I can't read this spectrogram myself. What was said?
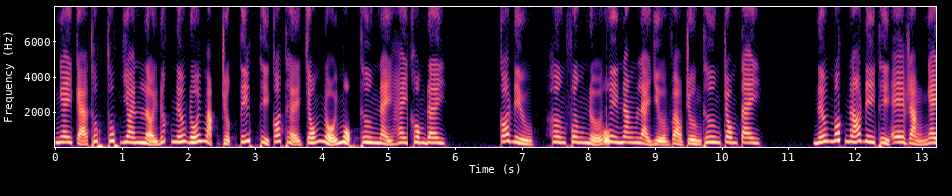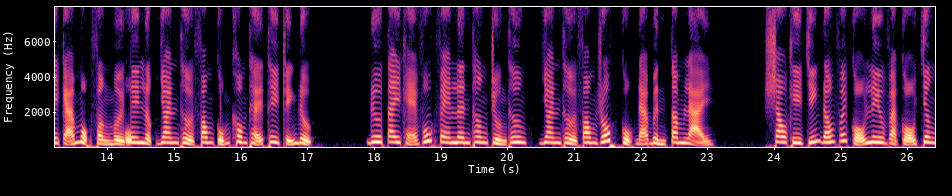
Ngay cả thúc thúc Doanh Lợi Đức nếu đối mặt trực tiếp thì có thể chống nổi một thương này hay không đây? Có điều, hơn phân nửa uy năng là dựa vào trường thương trong tay. Nếu mất nó đi thì e rằng ngay cả một phần mười uy lực Doanh Thừa Phong cũng không thể thi triển được. Đưa tay khẽ vuốt ve lên thân trường thương, Doanh Thừa Phong rốt cuộc đã bình tâm lại. Sau khi chiến đấu với Cổ Liêu và Cổ Chân,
